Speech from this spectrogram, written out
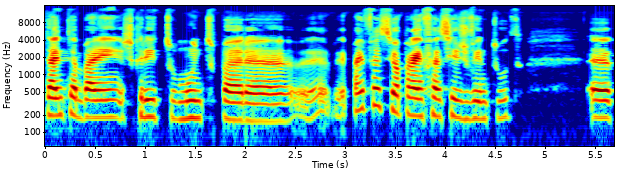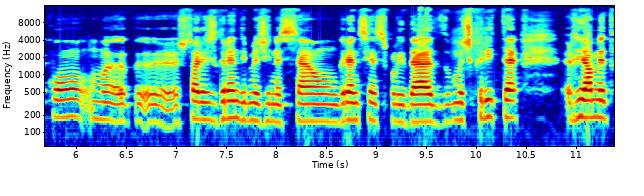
tem também escrito muito para, para a infância ou para a infância e juventude, uh, com uma, uh, histórias de grande imaginação, grande sensibilidade, uma escrita realmente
